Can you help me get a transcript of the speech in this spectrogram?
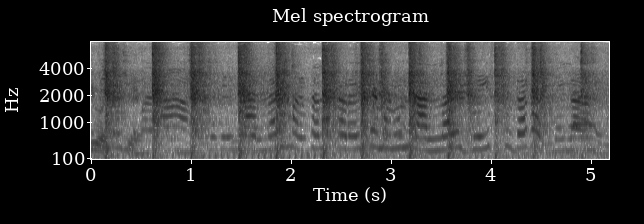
मसालेवाली वाटते. लाल लाल मसाला करायचा म्हणून लाल लाल ड्रेस सुद्धा घातलेला आहे.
